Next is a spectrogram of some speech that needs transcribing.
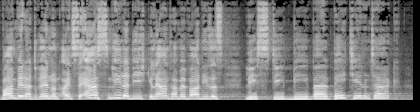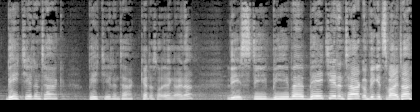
waren wir da drin. Und eins der ersten Lieder, die ich gelernt habe, war dieses Lies die Bibel, bet jeden Tag, bet jeden Tag, bet jeden Tag. Kennt das noch irgendeiner? Lies die Bibel, bet jeden Tag. Und wie geht's weiter?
